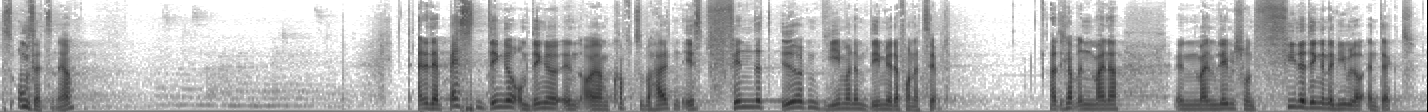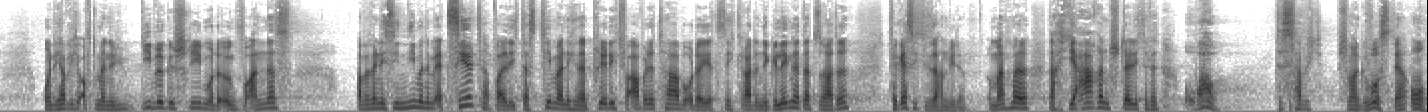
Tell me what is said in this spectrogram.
das Umsetzen. Ja? Eine der besten Dinge, um Dinge in eurem Kopf zu behalten, ist, findet irgendjemandem, dem ihr davon erzählt. Also ich habe in, in meinem Leben schon viele Dinge in der Bibel entdeckt und die habe ich oft in meine Bibel geschrieben oder irgendwo anders. Aber wenn ich sie niemandem erzählt habe, weil ich das Thema nicht in der Predigt verarbeitet habe oder jetzt nicht gerade eine Gelegenheit dazu hatte, vergesse ich die Sachen wieder. Und manchmal nach Jahren stelle ich dann fest, oh wow, das habe ich schon mal gewusst. Ja? Oh,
